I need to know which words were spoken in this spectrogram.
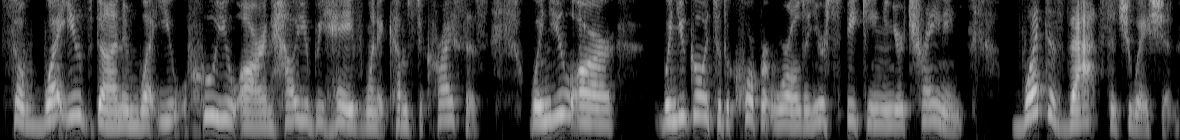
So what you've done and what you who you are and how you behave when it comes to crisis. When you are when you go into the corporate world and you're speaking and you're training, what does that situation?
